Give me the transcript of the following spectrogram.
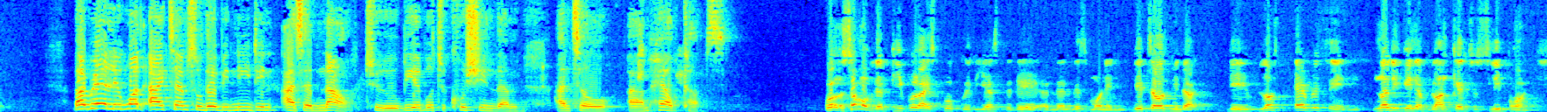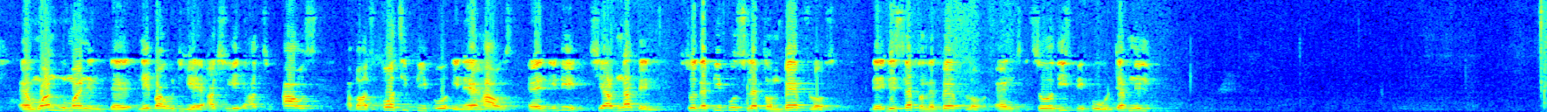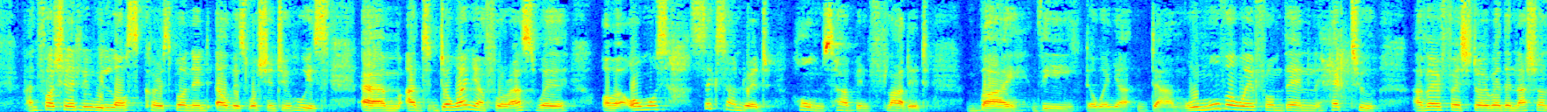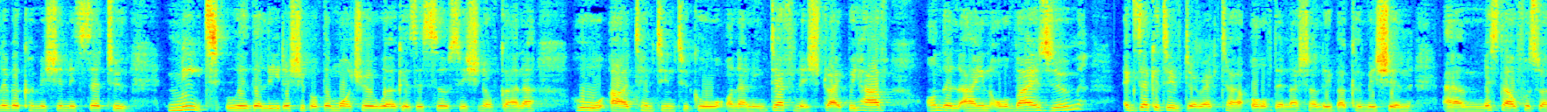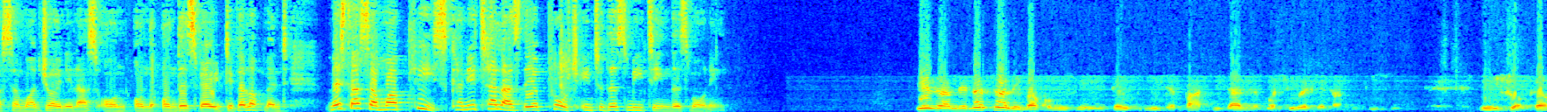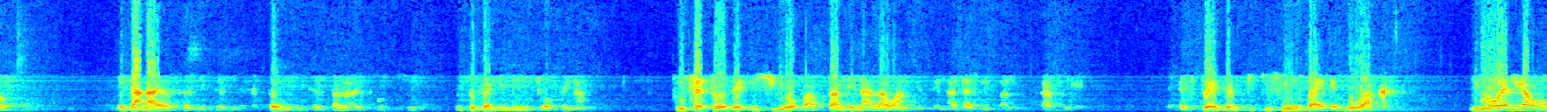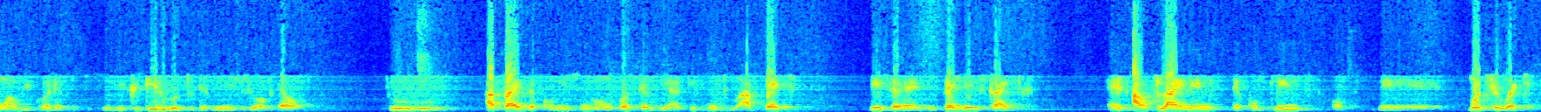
But really, what items will they be needing as of now to be able to cushion them until um, help comes? Well, some of the people I spoke with yesterday and then this morning, they told me that they've lost everything, not even a blanket to sleep on. And one woman in the neighborhood here actually had to house about 40 people in her house. And indeed, she had nothing. So the people slept on bare floors. They, they slept on the bare floor. And so these people would definitely Unfortunately, we lost correspondent Elvis Washington, who is um, at Dawhenya for us, where uh, almost 600 homes have been flooded by the Dawhenya Dam. We'll move away from there and head to our very first story where the National Labour Commission is set to meet with the leadership of the Mortuary Workers Association of Ghana, who are attempting to go on an indefinite strike. We have on the line or via Zoom Executive Director of the National Labour Commission, um, Mr. Ofosu Asamoah, joining us on, on, on this very development. Mr. Asamoah, please, can you tell us the approach into this meeting this morning? Yes, um, the National Labour Commission intends to meet the parties as the Mortuary Workers Association, Ministry of Health, the Ghana Health Service, and the Wages and Salaries Commission, representing the Ministry of Finance to settle the issue of outstanding allowances and other differences that were expressed and petitioned by the BOAC. You know, earlier on when we got the petition, we quickly wrote to the Ministry of Health to apprise the Commission on what steps we are taking to abet this uh, impending strike and outlining the complaints of the mortuary workers.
